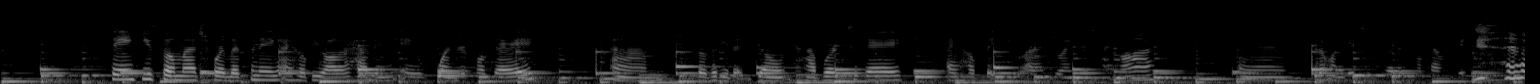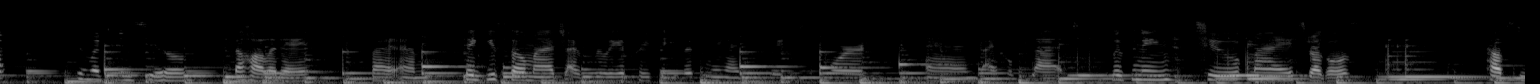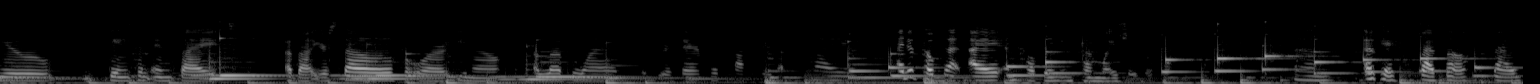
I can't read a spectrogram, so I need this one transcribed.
Thank you so much for listening. I hope you all are having a wonderful day. Um, those of you that don't have work today, I hope that you are enjoying your time off. And I don't want to get too political, so I won't get too much into the holiday. But um, thank you so much. I really appreciate you listening. I appreciate your support. That listening to my struggles helps you gain some insight about yourself or, you know, a loved one, if you're a therapist, possibly about advice. I just hope that I am helping in some way, shape, or form. Um, okay, that's all. Bye.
